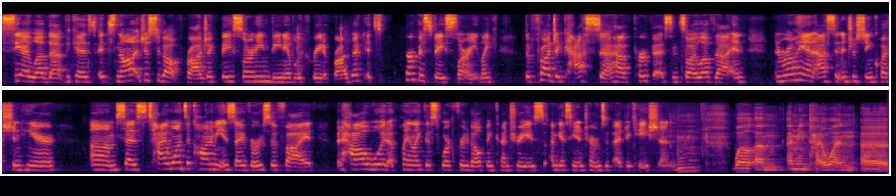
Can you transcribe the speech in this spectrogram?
See, I love that because it's not just about project based learning, being able to create a project, it's purpose based learning. Like the project has to have purpose. And so I love that. And, and Rohan asked an interesting question here. Um, says Taiwan's economy is diversified, but how would a plan like this work for developing countries? I'm guessing in terms of education. Mm -hmm. Well, um, I mean, Taiwan uh,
